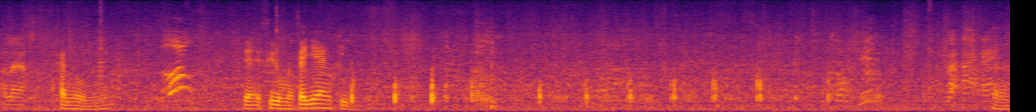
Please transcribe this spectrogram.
อะไรอะ ข นุนลุงเดี๋ยวไอฟิวมันก็แย่งกินเออ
